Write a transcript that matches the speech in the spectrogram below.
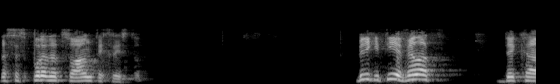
да се споредат со антихристот. Бидеќи тие велат дека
